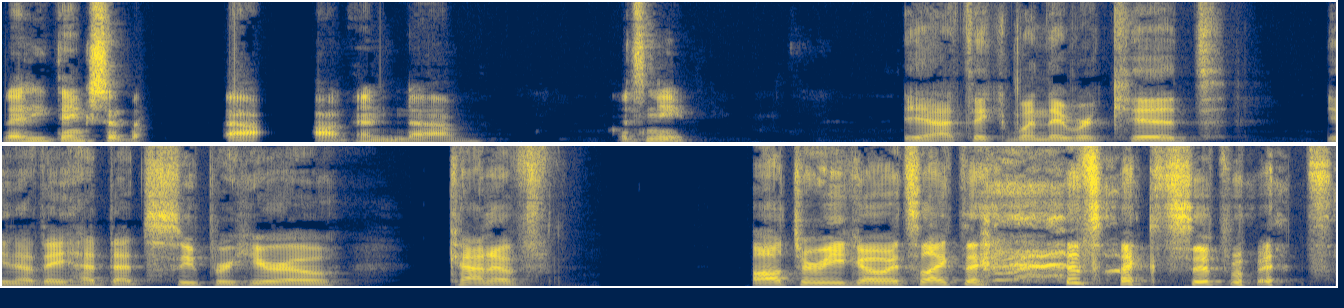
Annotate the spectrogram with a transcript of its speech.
that he thinks about, and um, it's neat. Yeah, I think when they were kids, you know, they had that superhero kind of alter ego. It's like the it's like Sipowicz.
